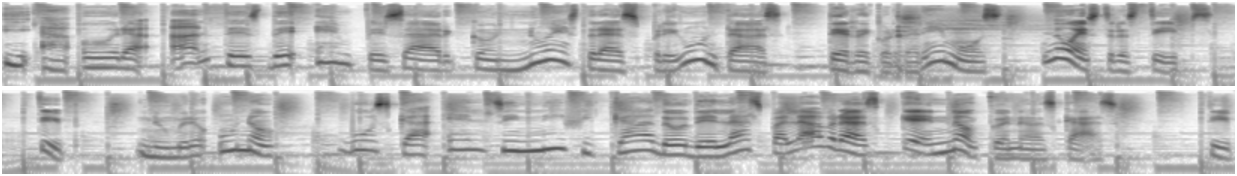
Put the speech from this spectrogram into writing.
Y ahora, antes de empezar con nuestras preguntas, te recordaremos nuestros tips. Tip número 1. Busca el significado de las palabras que no conozcas. Tip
